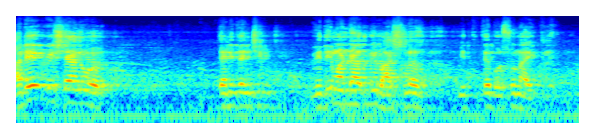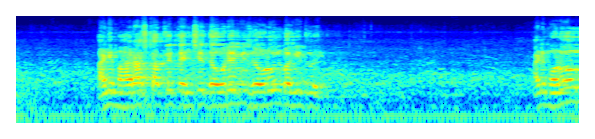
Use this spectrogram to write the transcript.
अनेक विषयांवर त्यांनी त्यांची विधिमंडळातली भाषणं मी तिथे बसून ऐकले. आणि महाराष्ट्रातले त्यांचे दौरे मी जवळून बघितले. आणि म्हणून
